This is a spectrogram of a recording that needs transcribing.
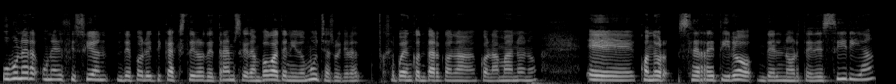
hubo una, una, decisión de política exterior de Trump que tampoco ha tenido muchas, porque se pueden contar con la, con la mano, ¿no? Eh, cuando se retiró del norte de Siria,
